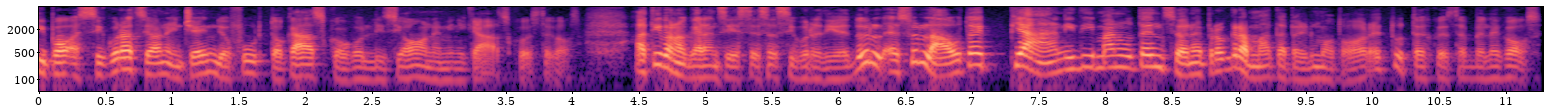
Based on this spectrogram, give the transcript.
tipo assicurazione, incendio, furto, casco, collisione, minicasco, queste cose. Attivano garanzie stesse assicurative eh, sull'auto e piani di manutenzione programmata per il motore e tutte queste belle cose.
